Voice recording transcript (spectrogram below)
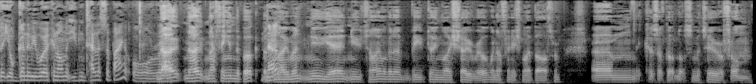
that you're going to be working on that you can tell us about? Or uh, No, no, nothing in the book at No? the moment. New year, new time. I'm going to be doing my show reel when I finish my bathroom because I've got lots of material from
